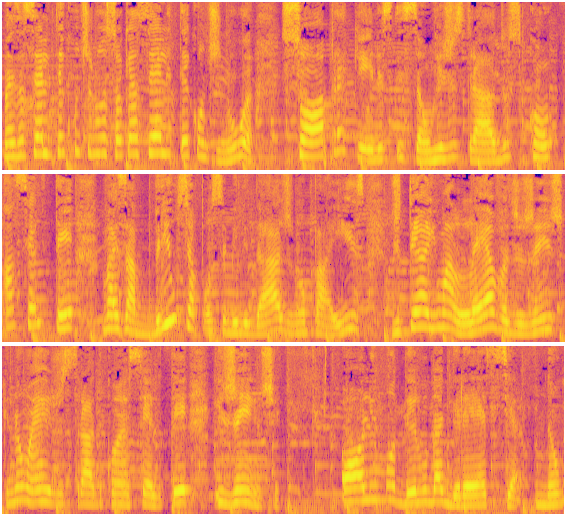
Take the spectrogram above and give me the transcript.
mas a CLT continua, só que a CLT continua só para aqueles que são registrados com a CLT. Mas abriu-se a possibilidade no país de ter aí uma leva de gente que não é registrado com a CLT e, gente. Olha o modelo da Grécia, não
